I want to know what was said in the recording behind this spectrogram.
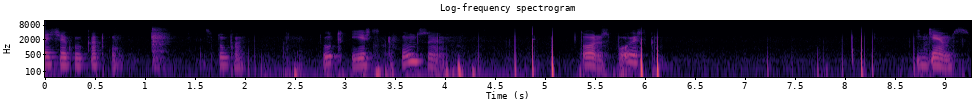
Играть всякую катку. Это тупо. Тут есть функция. Тоже с поиском. И гемс.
